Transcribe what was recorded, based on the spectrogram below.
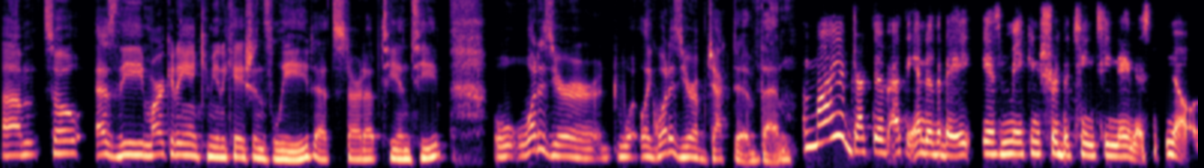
Um, so, as the marketing and communications lead at Startup TNT, what is your like? What is your objective then? My objective at the end of the day is making sure the TNT name is known,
